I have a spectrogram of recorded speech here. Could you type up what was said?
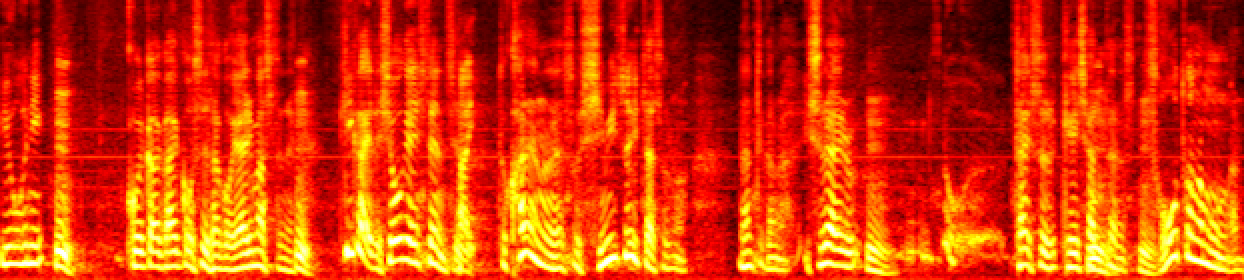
ように、これから外交政策をやりますってね、議会で証言してるんですよ。はい、と彼のねその染みついたそのなんていうかなイスラエル、対する傾斜ってのは相当なものがある。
